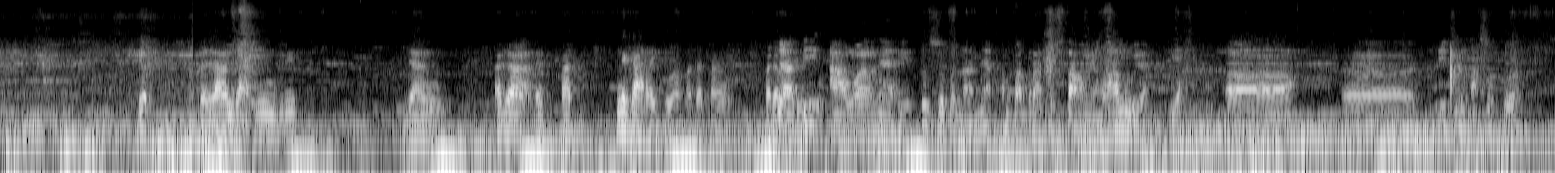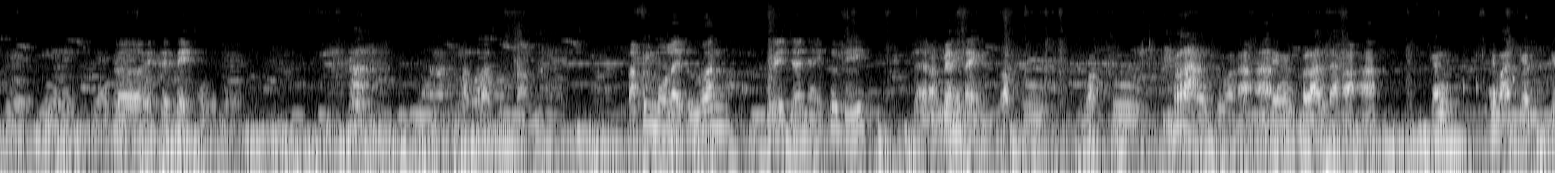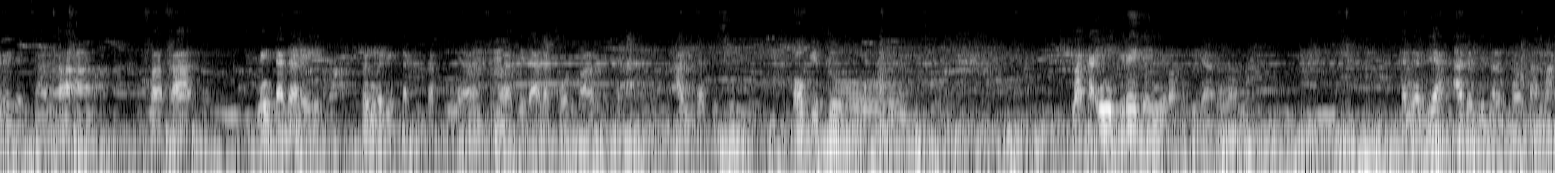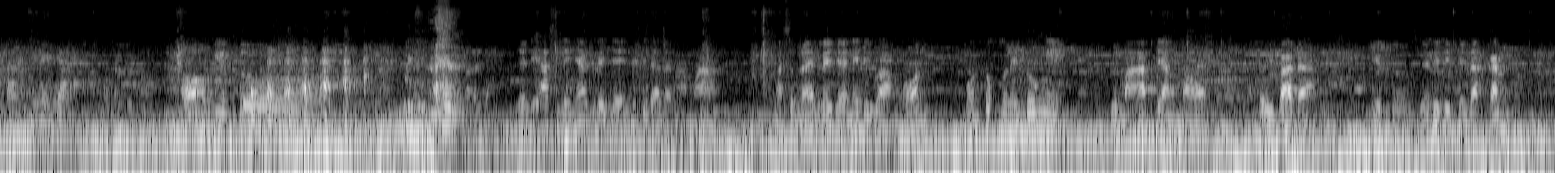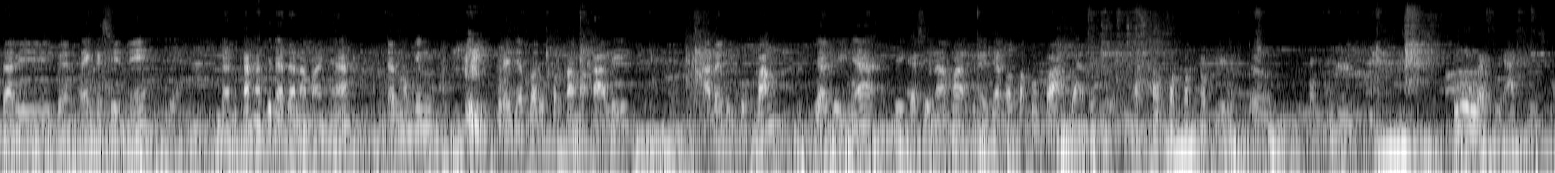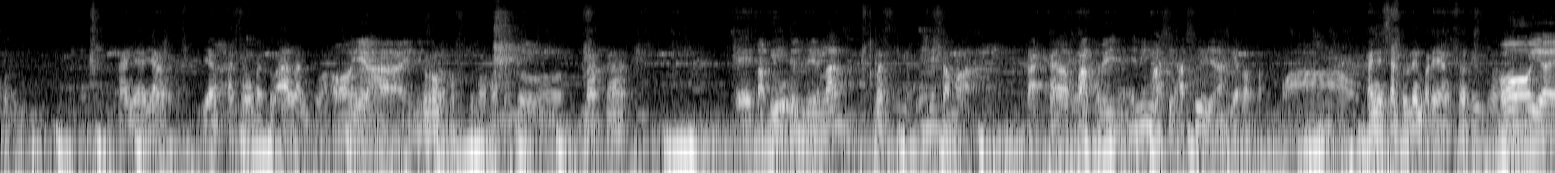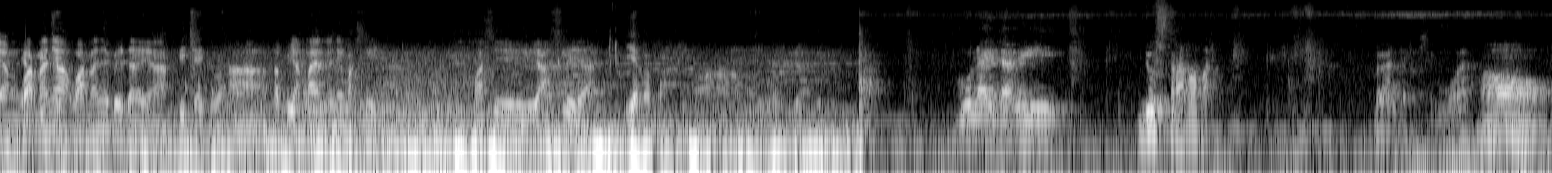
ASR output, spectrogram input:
Yuk, Belanda, Inggris, dan ada empat negara itu apa datang pada waktu Jadi itu. awalnya itu sebenarnya 400 tahun yang lalu ya. Ya, eh eh, Injil masuk ke ini Indonesia. ke NTT NTT. 400 tahun. Tapi mulai duluan gerejanya itu di daerah Benteng. Waktu waktu perang tuh Ah, ah. dengan Belanda, Ah, ah, kan jemaat ke gereja di sana. ah, ah. Maka minta dari pemerintah kita punya Mhm. supaya tidak ada korban, alihkan ke sini. Oh gitu. Maka ini gereja ini Bapak tidak ada nama. Hanya dia ada di dalam kota, maka gereja Oh gitu. Jadi aslinya gereja ini tidak ada nama. Nah sebenarnya gereja ini dibangun untuk melindungi jemaat yang mau beribadah gitu. Jadi dipindahkan dari benteng ke sini ya. dan karena tidak ada namanya dan mungkin gereja baru pertama kali ada di Kupang jadinya dikasih nama gereja Kota Kupang Ya, betul. gitu. Ini masih asli semua ini. Hanya yang yang pasang batu alam tuh. Oh ya, ini Keropos tuh betul. Maka eh, Tapi jendela ini sama kaca patrinya ini masih asli ya? ya Bapak. Wow. Hanya satu lembar yang sonde itu. Oh ya, yang Yang warnanya warnanya beda ya. Pica itu. Nah, tapi yang lain ini masih masih asli ya. Iya Bapak. Mulai dari Dustra Bapak. Belanda semua. Oh,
